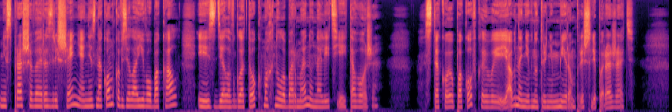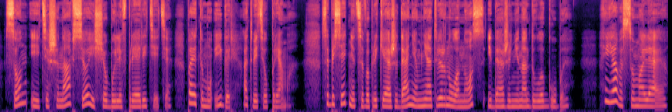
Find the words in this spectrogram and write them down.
Не спрашивая разрешения, незнакомка взяла его бокал и, сделав глоток, махнула бармену налить ей того же. «С такой упаковкой вы явно не внутренним миром пришли поражать». Сон и тишина все еще были в приоритете, поэтому Игорь ответил прямо. Собеседница, вопреки ожиданиям, не отвернула нос и даже не надула губы. «Я вас умоляю,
